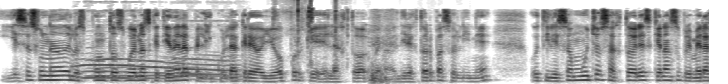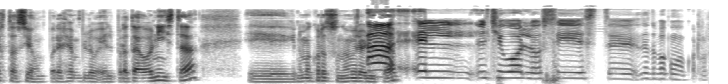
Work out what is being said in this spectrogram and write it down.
Y ese es uno de los puntos buenos que tiene la película, Oh. creo yo, porque el actor, bueno, el director Pasolini utilizó muchos actores que eran su primera actuación. Por ejemplo, el protagonista, eh, no me acuerdo su nombre Ah, ahorita. el, el chivolo, sí, este, yo tampoco me acuerdo.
